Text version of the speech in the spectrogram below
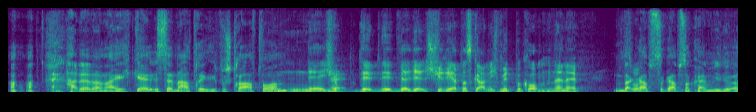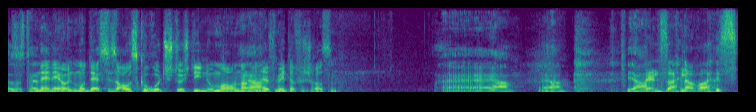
hat er dann eigentlich Geld? Ist er nachträglich bestraft worden? Nee, ich Hab, der, der, der, der Schiri hat das gar nicht mitbekommen. Nee, nee. Und da So. gab's gab's noch keinen Videoassistenten. Nee, nee, und Modest ist ausgerutscht durch die Nummer und hat Ja. den Elfmeter verschossen. Äh, ja, ja. Ja, Wenn es einer weiß.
